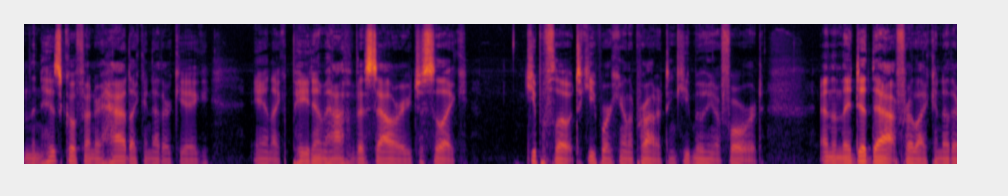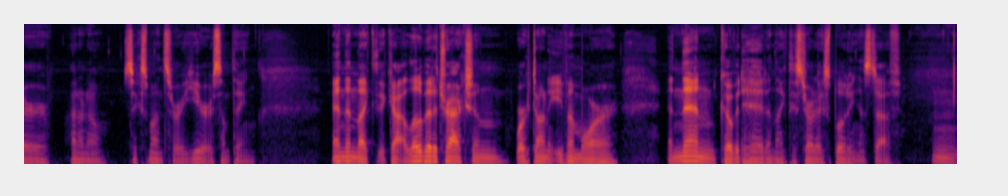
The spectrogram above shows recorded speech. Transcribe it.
and then his co-founder had like another gig and like paid him half of his salary just to like keep afloat, to keep working on the product and keep moving it forward. And then they did that for like another, I don't know, six months or a year or something. And then like it got a little bit of traction, worked on it even more. And then COVID hit and like they started exploding and stuff. Mm.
